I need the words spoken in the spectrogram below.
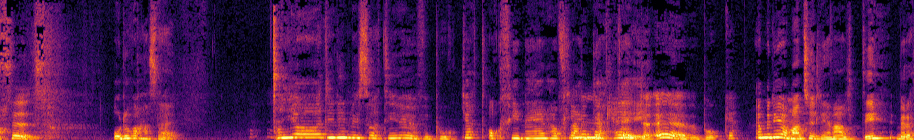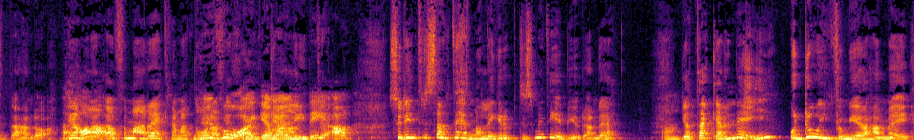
precis. Och då var han så här, ja det är nämligen så att det är överbokat och Finnair har Men flaggat man kan dig. inte överboka. Ja men det gör man tydligen alltid, berättar han då. Det Jaha. man, ja, för man räknar med att några Hur blir vågar sjuka man eller det? inte. Ja. Så det intressanta är att man lägger upp det som ett erbjudande. Jag tackar nej och då informerar han mig.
